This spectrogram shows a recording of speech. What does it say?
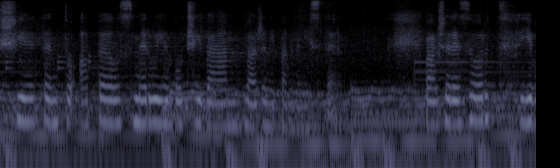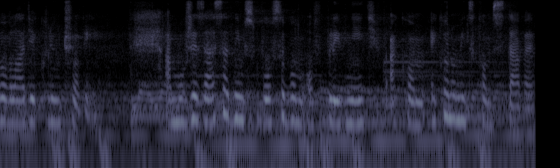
naliehavejšie tento apel smerujem voči vám, vážený pán minister. Váš rezort je vo vláde kľúčový a môže zásadným spôsobom ovplyvniť, v akom ekonomickom stave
